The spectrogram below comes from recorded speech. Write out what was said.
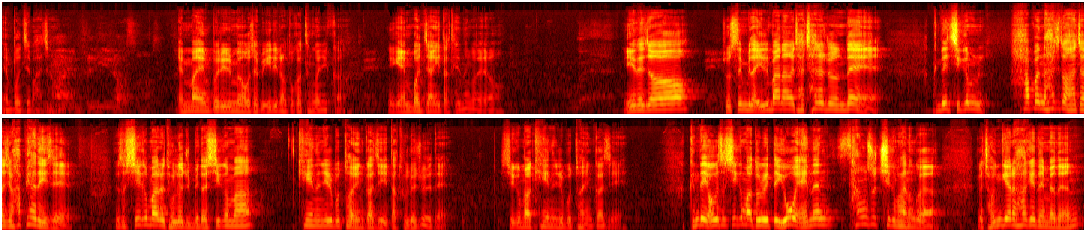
N 번째 맞아. N마 N 플 1이라고 써놨어 N마 N 풀 1이면 어차피 1이랑 똑같은 거니까. 네 이게 N 번 장이 딱 되는 거예요. 이해되죠? 좋습니다. 일반항을 잘 찾아주는데, 근데 지금 합은 하지도 않았잖아. 지금 합해야 돼, 이제. 그래서 시그마를 돌려줍니다. 시그마 K는 1부터 N까지 딱 돌려줘야 돼. 시그마 K는 1부터 N까지. 근데 여기서 시그마 돌릴 때 요 N은 상수 취급하는 거야. 그러니까 전개를 하게 되면은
